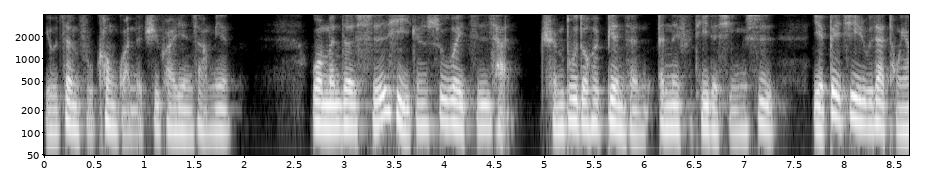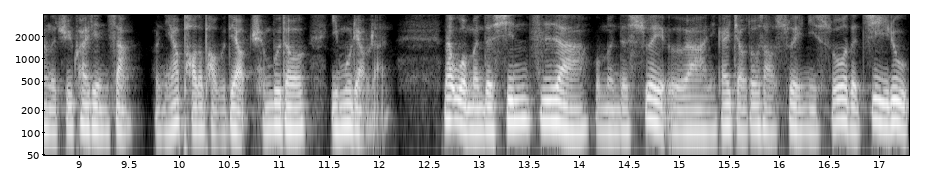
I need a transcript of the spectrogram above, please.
由政府控管的区块链上面。我们的实体跟数位资产全部都会变成 NFT 的形式，也被记录在同样的区块链上。你要跑都跑不掉，全部都一目了然。那我们的薪资啊，我们的税额啊，你该缴多少税，你所有的记录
